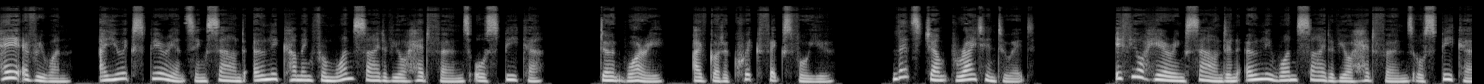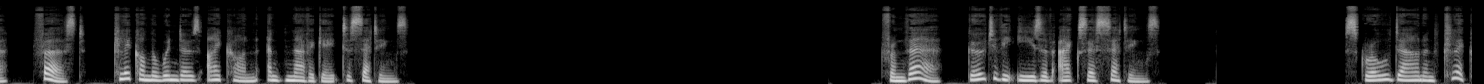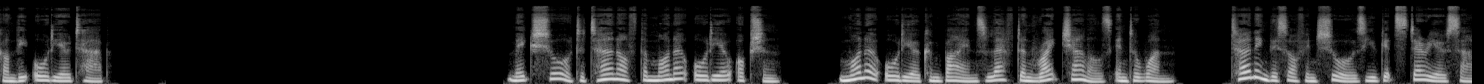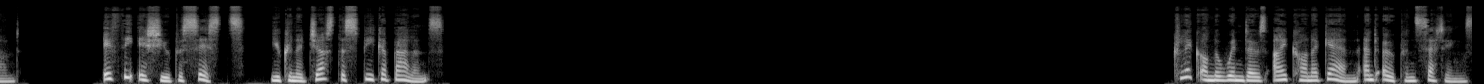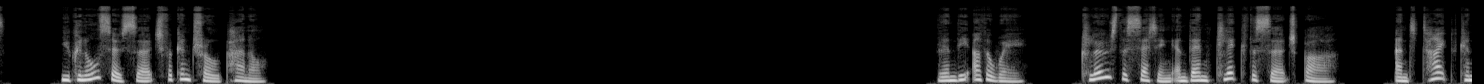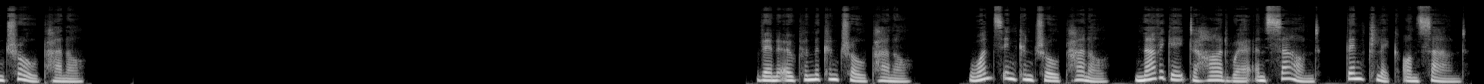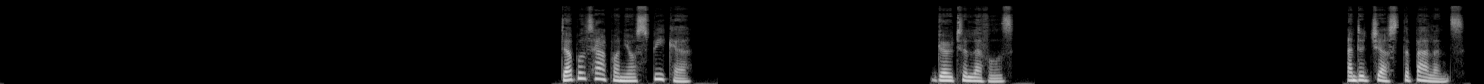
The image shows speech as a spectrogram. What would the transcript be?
Hey everyone, are you experiencing sound only coming from one side of your headphones or speaker? Don't worry, I've got a quick fix for you. Let's jump right into it. If you're hearing sound in only one side of your headphones or speaker, first, click on the Windows icon and navigate to Settings. From there, go to the Ease of Access settings. Scroll down and click on the Audio tab. Make sure to turn off the mono audio option. Mono audio combines left and right channels into one. Turning this off ensures you get stereo sound. If the issue persists, you can adjust the speaker balance. Click on the Windows icon again and open Settings. You can also search for Control Panel. Then the other way. Close the setting and then click the search bar. And type Control Panel. Then open the Control Panel. Once in Control Panel, Navigate to Hardware and Sound, then click on Sound. Double tap on your speaker. Go to Levels. And adjust the balance.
